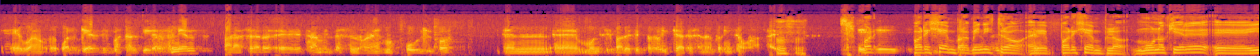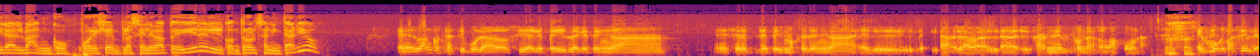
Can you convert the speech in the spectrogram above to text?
eh, bueno, cualquier tipo de actividad también, para hacer trámites en organismos públicos, en municipales y provinciales en la provincia de Buenos Aires. Por, ejemplo, ministro, por ejemplo, uno quiere ir al banco, por ejemplo, ¿se le va a pedir el control sanitario? En el banco está estipulado, sí, hay que pedirle que tenga, eh, le pedimos que tenga el, el carnet con las dos vacunas. Es muy fácil de,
